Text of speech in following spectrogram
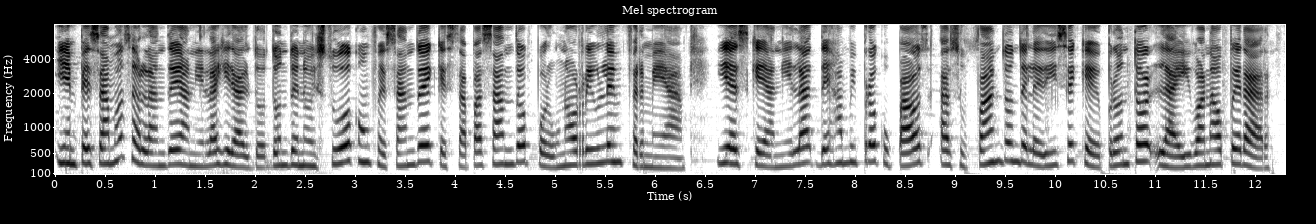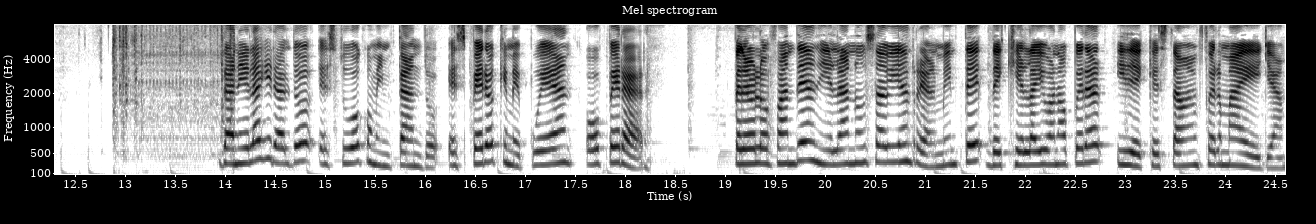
Y empezamos hablando de Daniela Giraldo, donde nos estuvo confesando de que está pasando por una horrible enfermedad. Y es que Daniela deja muy preocupados a su fan donde le dice que de pronto la iban a operar. Daniela Giraldo estuvo comentando, espero que me puedan operar. Pero los fans de Daniela no sabían realmente de qué la iban a operar y de qué estaba enferma ella.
